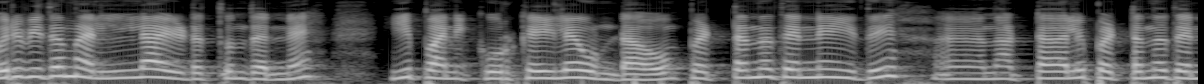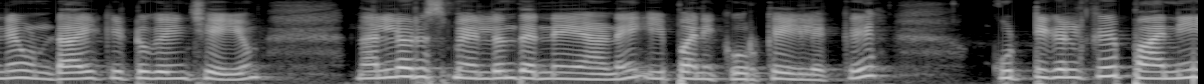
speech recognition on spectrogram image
ഒരുവിധം എല്ലായിടത്തും തന്നെ ഈ പനിക്കൂർക്കയില ഉണ്ടാവും. പെട്ടെന്ന് തന്നെ ഇത് നട്ടാൽ പെട്ടെന്ന് തന്നെ ഉണ്ടായി കിട്ടുകയും ചെയ്യും. നല്ലൊരു സ്മെല്ലും തന്നെയാണ് ഈ പനിക്കൂർക്കയിലേക്ക്. കുട്ടികൾക്ക് പനി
